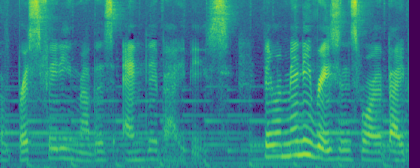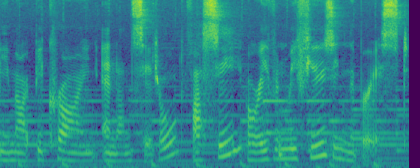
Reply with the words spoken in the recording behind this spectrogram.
of breastfeeding mothers and their babies. There are many reasons why a baby might be crying and unsettled, fussy, or even refusing the breast.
